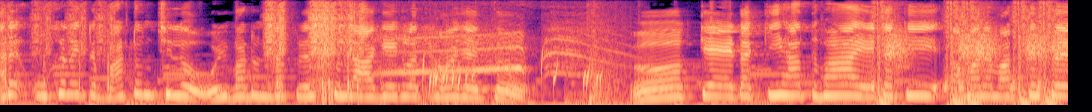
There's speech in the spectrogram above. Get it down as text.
আরে, ওখানে একটা বাটন ছিল। ওই বাটনটা প্রেস করলে আগে এগুলো থামা যাইতো। ওকে, এটা কি হাত ভাই? এটা কি আমারে মারতেছে?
